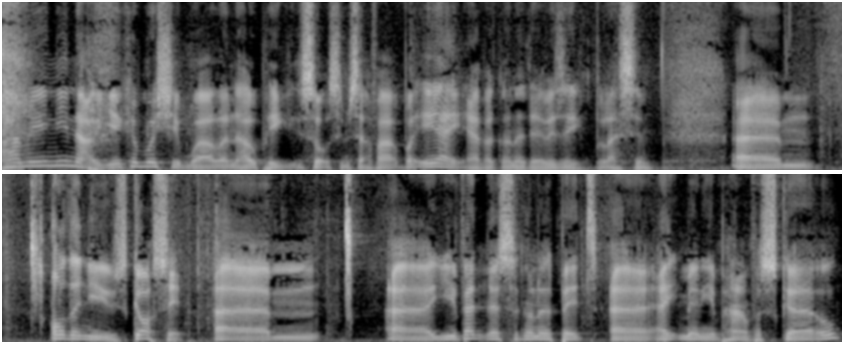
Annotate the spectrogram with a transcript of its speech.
I mean, you know, you can wish him well and hope he sorts himself out, but he ain't ever going to do, is he? Bless him. Um, other news, gossip. Um, uh, Juventus are going to bid uh, eight million pound for Skrtel.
